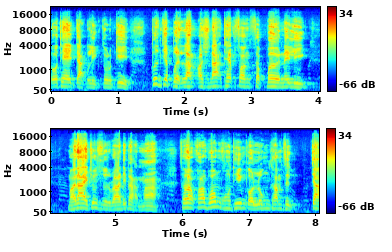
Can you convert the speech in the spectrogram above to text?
ตัวแทนจากลีกตุรกี เพิ่งจะเปิดลังเอาชนะเทปซอนสเปอร์ในลีก มาได้ช่วงสุดสัปดาห์ที่ผ่านมาสำหรับความพร้อมของทีมก่อนลงทำศึกจะ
